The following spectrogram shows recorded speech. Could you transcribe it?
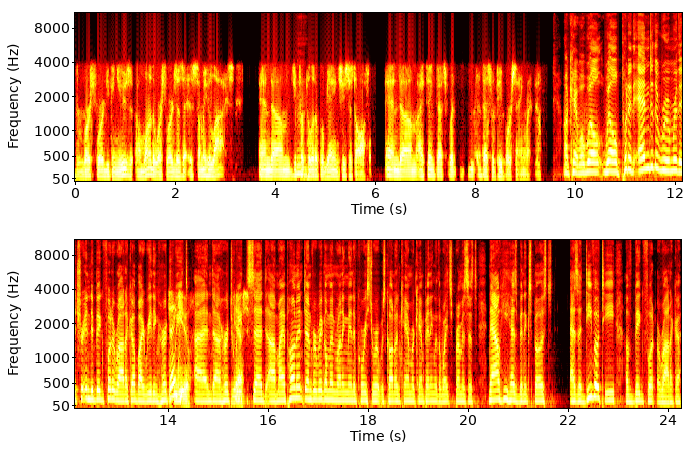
the worst word you can use, um, one of the worst words, is is somebody who lies, and um, for Mm. political gain, she's just awful. And um, I think that's what that's what people are saying right now. Okay, well, we'll we'll put an end to the rumor that you're into Bigfoot erotica by reading her Thank tweet. you. And uh, her tweet Yes. said, uh, "My opponent, Denver Riggleman, running mate of Corey Stewart, was caught on camera campaigning with a white supremacist. Now he has been exposed." As a devotee of Bigfoot erotica,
